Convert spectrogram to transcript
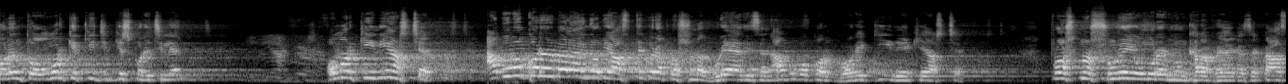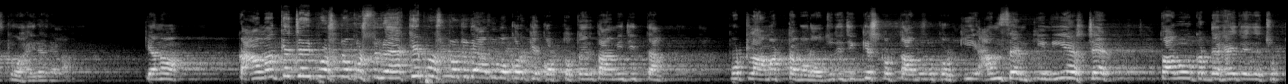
বলেন তো অমরকে কি জিজ্ঞেস করেছিলেন? অমর কি নিয়ে আসছেন আবু বকরের বেলায় নবী আস্তে করে প্রশ্নটা ঘুরে দিয়েছেন, আবু বকর ঘরে কি রেখে আসছেন প্রশ্ন শুনেই ওমরের মন খারাপ হয়ে গেছে আজকেও হাইরা গেলাম। কেন? আমাকে যেই প্রশ্ন করছিল, একই প্রশ্ন যদি আবু বকরকে করতো, তাহলে তো আমি জিততাম। পটলা, আমারটা বড়। যদি জিজ্ঞেস করতো আবু বকর কি আনছেন, কি নিয়ে এসছেন? তো আবু বকর দেখাই যায় যে, ছোট্ট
